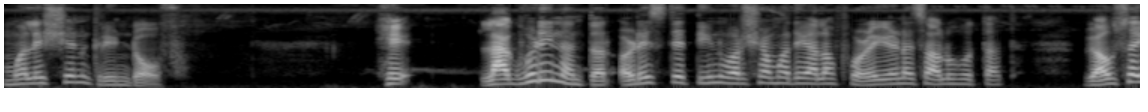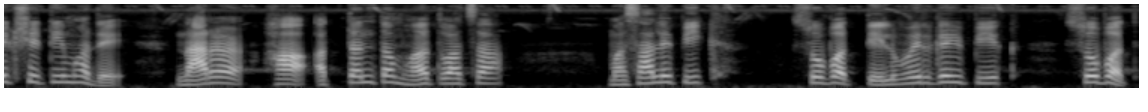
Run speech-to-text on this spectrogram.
मलेशियन ग्रीन डॉफ हे लागवडीनंतर अडीच ते तीन वर्षामध्ये याला फळं येणं चालू होतात. व्यावसायिक शेतीमध्ये नारळ हा अत्यंत महत्त्वाचा मसाले पीक सोबत तेलवर्गीय पीक सोबत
